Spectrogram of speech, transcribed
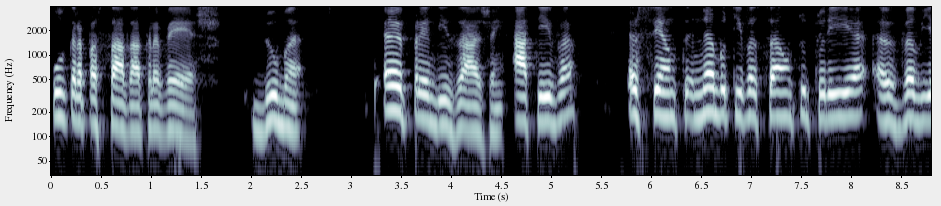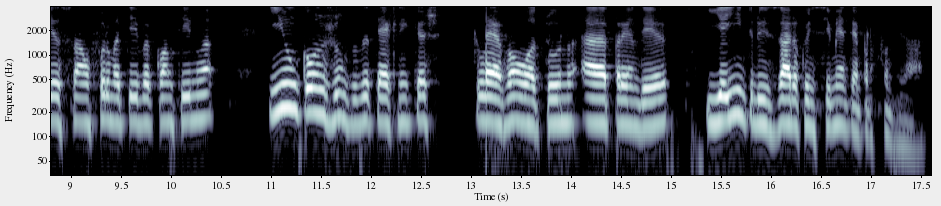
ultrapassada através de uma aprendizagem ativa, assente na motivação, tutoria, avaliação formativa contínua e um conjunto de técnicas que levam o aluno a aprender e a interiorizar o conhecimento em profundidade.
